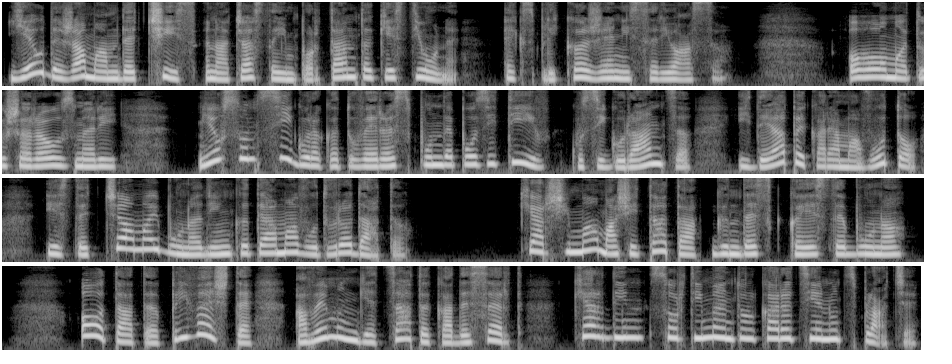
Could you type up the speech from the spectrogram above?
Eu deja m-am decis în această importantă chestiune, explică Jenny serioasă. O, mătușă Rosemary, eu sunt sigură că tu vei răspunde pozitiv. Cu siguranță, ideea pe care am avut-o este cea mai bună din câte am avut vreodată. Chiar și mama și tata gândesc că este bună. O, tată, privește, avem înghețată ca desert, chiar din sortimentul care ție nu-ți place.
